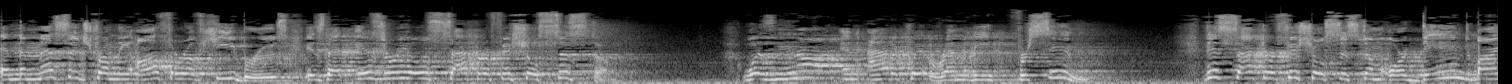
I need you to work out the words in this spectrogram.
And the message from the author of Hebrews is that Israel's sacrificial system was not an adequate remedy for sin. This sacrificial system, ordained by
